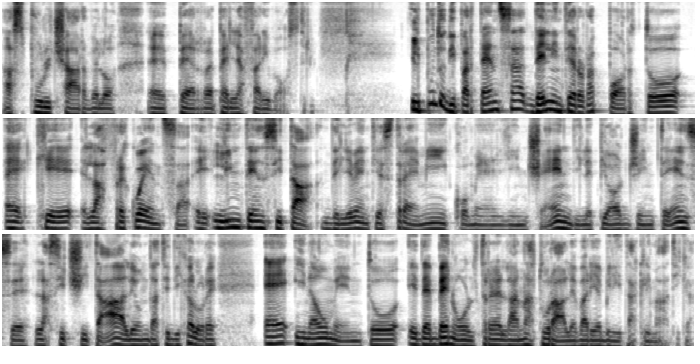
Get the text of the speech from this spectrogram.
a spulciarvelo eh, per, per gli affari vostri. Il punto di partenza dell'intero rapporto è che la frequenza e l'intensità degli eventi estremi, come gli incendi, le piogge intense, la siccità, le ondate di calore, è in aumento ed è ben oltre la naturale variabilità climatica.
